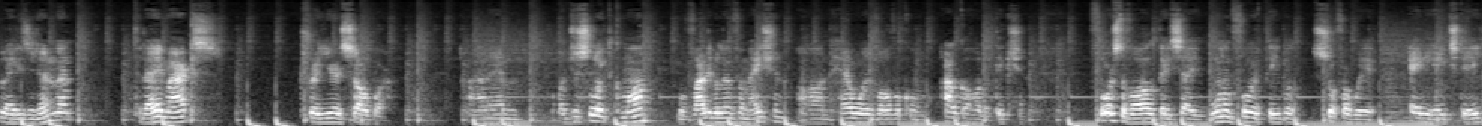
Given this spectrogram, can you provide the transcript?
ladies and gentlemen, today marks three years sober, and um, I'd just like to come on with valuable information on how I've overcome alcohol addiction. First of all, they say one in five people suffer with ADHD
